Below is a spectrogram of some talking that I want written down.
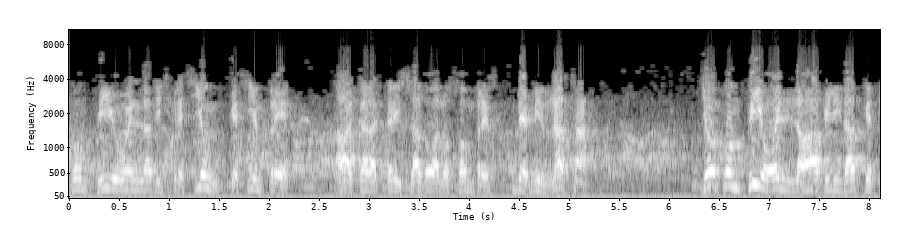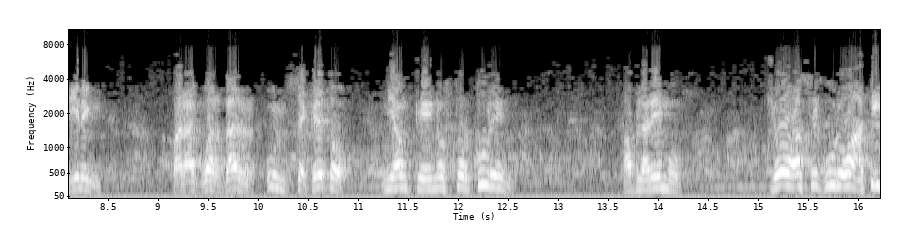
confío en la discreción que siempre ha caracterizado a los hombres de mi raza. Yo confío en la habilidad que tienen para guardar un secreto. Ni aunque nos torturen, hablaremos. Yo aseguro a ti.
